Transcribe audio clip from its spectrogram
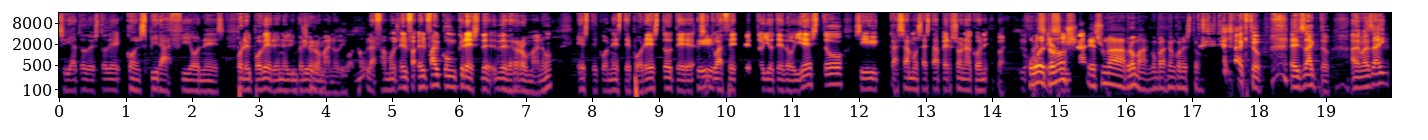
sería todo esto de conspiraciones por el poder en el Imperio Romano, digo, ¿no? Las el, el, Falcon Crest de, de, Roma, ¿no? Este con este por esto, te, si tú haces esto yo te doy esto, si casamos a esta persona con... E, bueno, Juego de Tronos es una broma en comparación con esto. Exacto, exacto. Además, hay,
